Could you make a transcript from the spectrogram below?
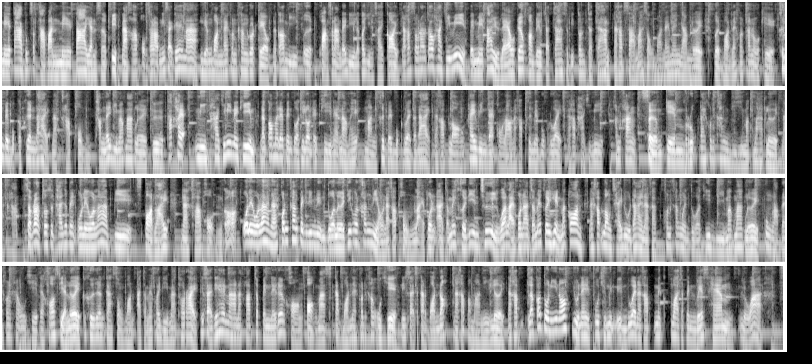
เมตาทุกสถาบันเมตายันเซอร์ปิดนะครับผมสำหรับนิสัยที่ให้มาเลี้ยงบอลได้ค่อนข้างรวดเร็ว แล้วก็มีเปิดขวางสนามได้ดีแล้วก็ยิงไซก้อยนะครับสำหรับเจ้าฮาคิมิเป็นเมตาอยู่แล้ว เรื่องความเร็วจัดจ้านสปีดต้นจัดจ้านนะครับสามารถส่งบอลได้แม่นยำเลย เปิดบอลได้ค่อนข้างโอเค ขึ้นไปบุกกับเพื่อนได้นะครับผมทำได้ดีมากๆเลย คือ ถ้าใครมีฮาคิมิในทีม แล้วก็ไม่ได้เป็นตัวที่ลด FP แนะนำให้มันขึ้นไปบุกด้วยก็ได้นะครับลองให้วิงแบ็กของเรานะครับขึ้นไปบุกด้วยนะครับฮาคิมิค่อนข้างเสริมเกมรุกได้ค่อนข้างดีมากเลยนะครับสำหรับตัวสุดท้ายจะเป็นโอเลโอล่าปีสปอร์ตไลท์นะครับผมก็โอเลโอล่านะค่อนข้างเป็นอีกหนึ่งตัวเลยที่ค่อนข้างเหนียวนะครับผมหลายคนอาจจะไม่เคยได้ยินชื่อ หรือว่าหลายคนอาจจะไม่เคยเห็นมาก่อนนะครับลองใช้ดูได้นะครับค่อนข้างเป็นตัวที่ดีมากๆเลยพุ่งรับได้ค่อนข้างโอเค แต่ข้อเสียเลยก็คือเรื่องการส่งบอลอาจจะไม่ค่อยดีมากเท่าไหร่นิสัยที่ให้มานะครับจะเป็นในเรื่องของออกมาสกัดบอลได้ค่อนข้างโอเคนิสัยสกัดบอลเนาะนะครับประมาณนี้เลยนะครับแล้วก็ตัวนี้เนาะอยู่ในฟูทีมอื่นๆด้วยนะครับไม่ว่าจะเป็นเวสต์แฮมหรือว่า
